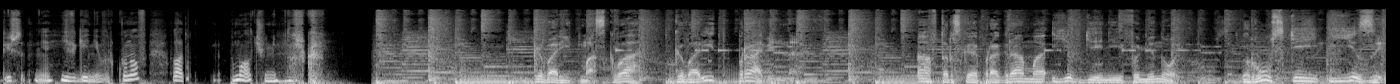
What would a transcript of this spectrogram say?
Пишет мне Евгений Варкунов. Ладно, помолчу немножко. Говорит Москва, говорит правильно. Авторская программа Евгении Фоминой. Русский язык.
